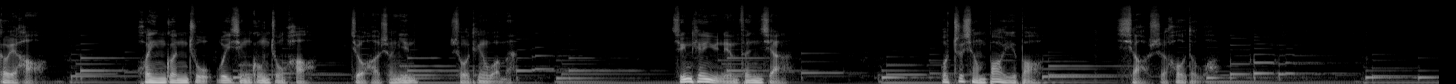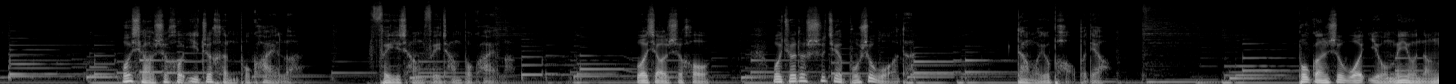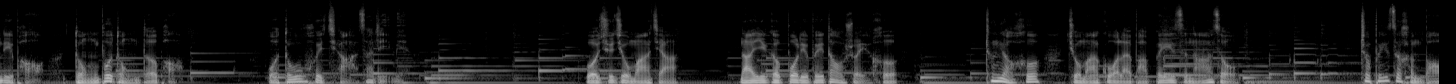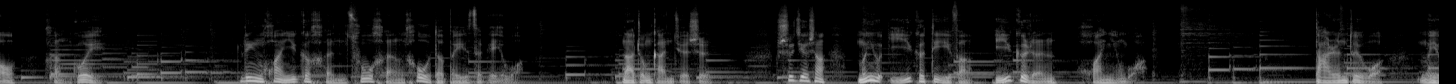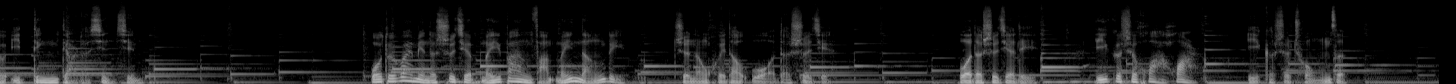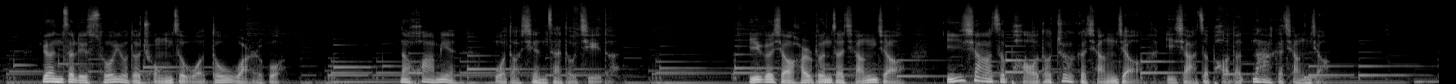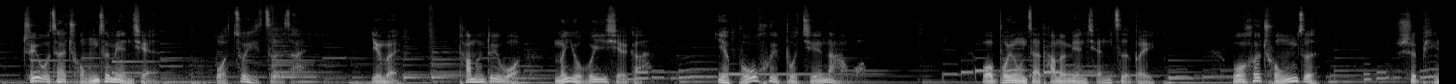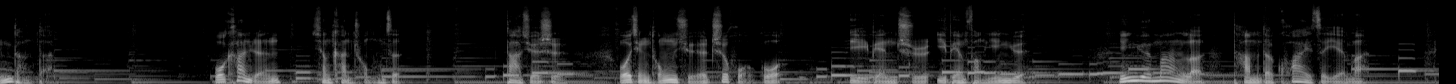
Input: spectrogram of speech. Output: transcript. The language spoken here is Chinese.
各位好，欢迎关注微信公众号“九号声音”，收听我们。今天与您分享，我只想抱一抱小时候的我。我小时候一直很不快乐，非常非常不快乐。我小时候，我觉得世界不是我的，但我又跑不掉。不管是我有没有能力跑。懂不懂得跑，我都会卡在里面。我去舅妈家，拿一个玻璃杯倒水喝，正要喝，舅妈过来把杯子拿走。这杯子很薄，很贵，另换一个很粗很厚的杯子给我。那种感觉是，世界上没有一个地方、一个人欢迎我。大人对我没有一丁点儿的信心。我对外面的世界没办法、没能力，只能回到我的世界。我的世界里，一个是画画，一个是虫子。院子里所有的虫子我都玩过，那画面我到现在都记得。一个小孩蹲在墙角，一下子跑到这个墙角，一下子跑到那个墙角。只有在虫子面前，我最自在，因为。他们对我没有威胁感，也不会不接纳我。我不用在他们面前自卑，我和虫子是平等的。我看人像看虫子。大学时，我请同学吃火锅，一边吃一边放音乐，音乐慢了，他们的筷子也慢；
